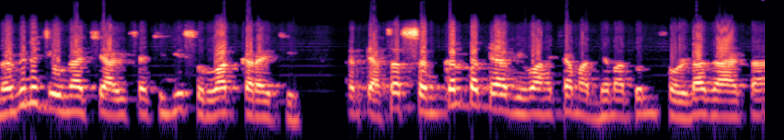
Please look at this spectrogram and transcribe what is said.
नवीन जीवनाची आयुष्याची जी सुरुवात करायची तर त्याचा संकल्प त्या विवाहाच्या माध्यमातून सोडला जायचा.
